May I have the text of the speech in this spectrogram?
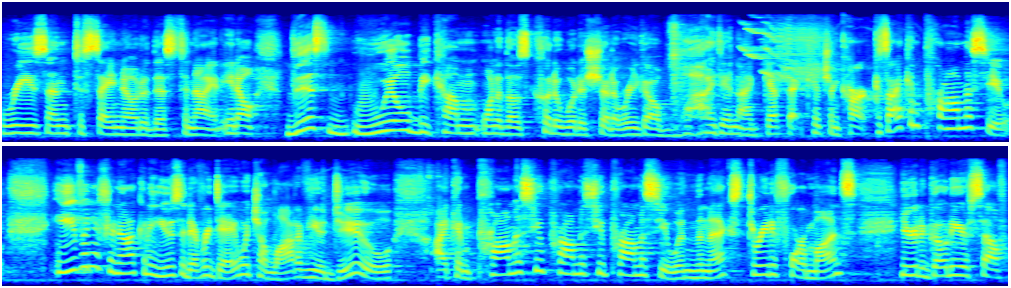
reason to say no to this tonight. You know, this will become one of those coulda, woulda, shoulda, where you go, why didn't I get that kitchen cart? Because I can promise you, even if you're not going to use it every day, which a lot of you do, I can promise you, promise you, promise you, in the next three to four months, you're going to go to yourself,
